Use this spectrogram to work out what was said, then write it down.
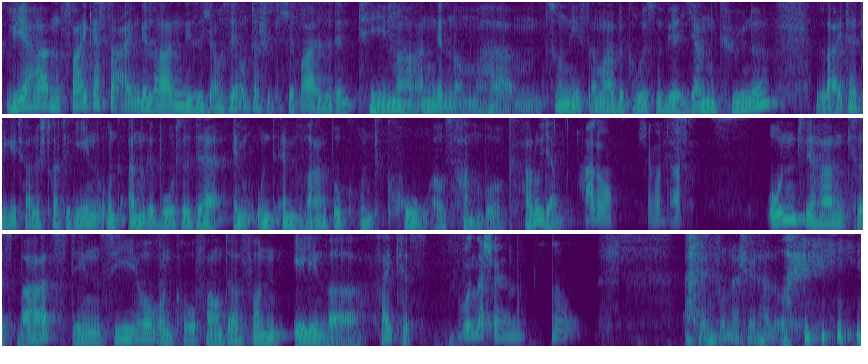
Wir haben zwei Gäste eingeladen, die sich auf sehr unterschiedliche Weise dem Thema angenommen haben. Zunächst einmal begrüßen wir Jan Kühne, Leiter digitale Strategien und Angebote der M&M Warburg und Co. aus Hamburg. Hallo Jan. Hallo, schönen guten Tag. Und wir haben Chris Barth, den CEO und Co-Founder von Elinvar. Hi Chris. Wunderschön. Hallo. Ein wunderschönen Hallo.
